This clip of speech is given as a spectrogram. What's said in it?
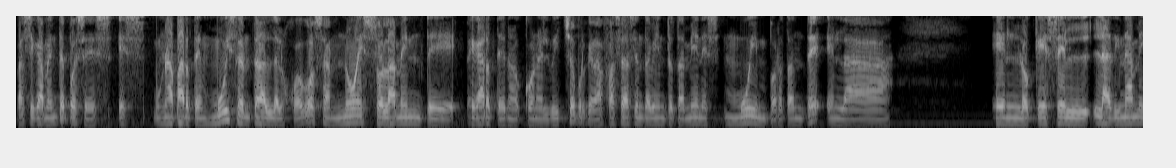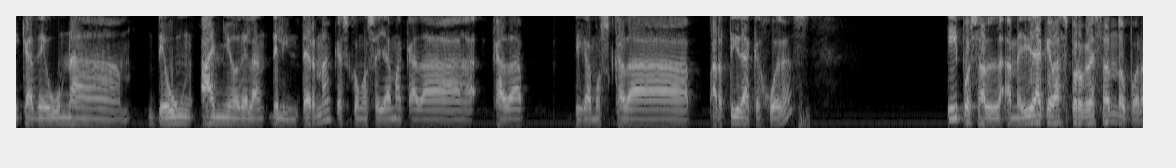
básicamente, pues es, es una parte muy central del juego. O sea, no es solamente pegarte con el bicho, porque la fase de asentamiento también es muy importante en la. en lo que es el- la dinámica de una. de un año de, la, de linterna, que es como se llama cada. cada. Digamos, cada partida que juegas. Y pues a medida que vas progresando por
